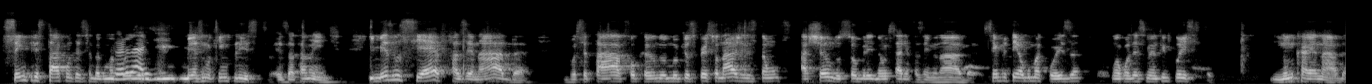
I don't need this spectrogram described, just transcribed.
Sempre está acontecendo alguma Verdade. coisa, mesmo que implícito, exatamente. E mesmo se é fazer nada, você está focando no que os personagens estão achando sobre não estarem fazendo nada. Sempre tem alguma coisa, um acontecimento implícito. nunca é nada.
